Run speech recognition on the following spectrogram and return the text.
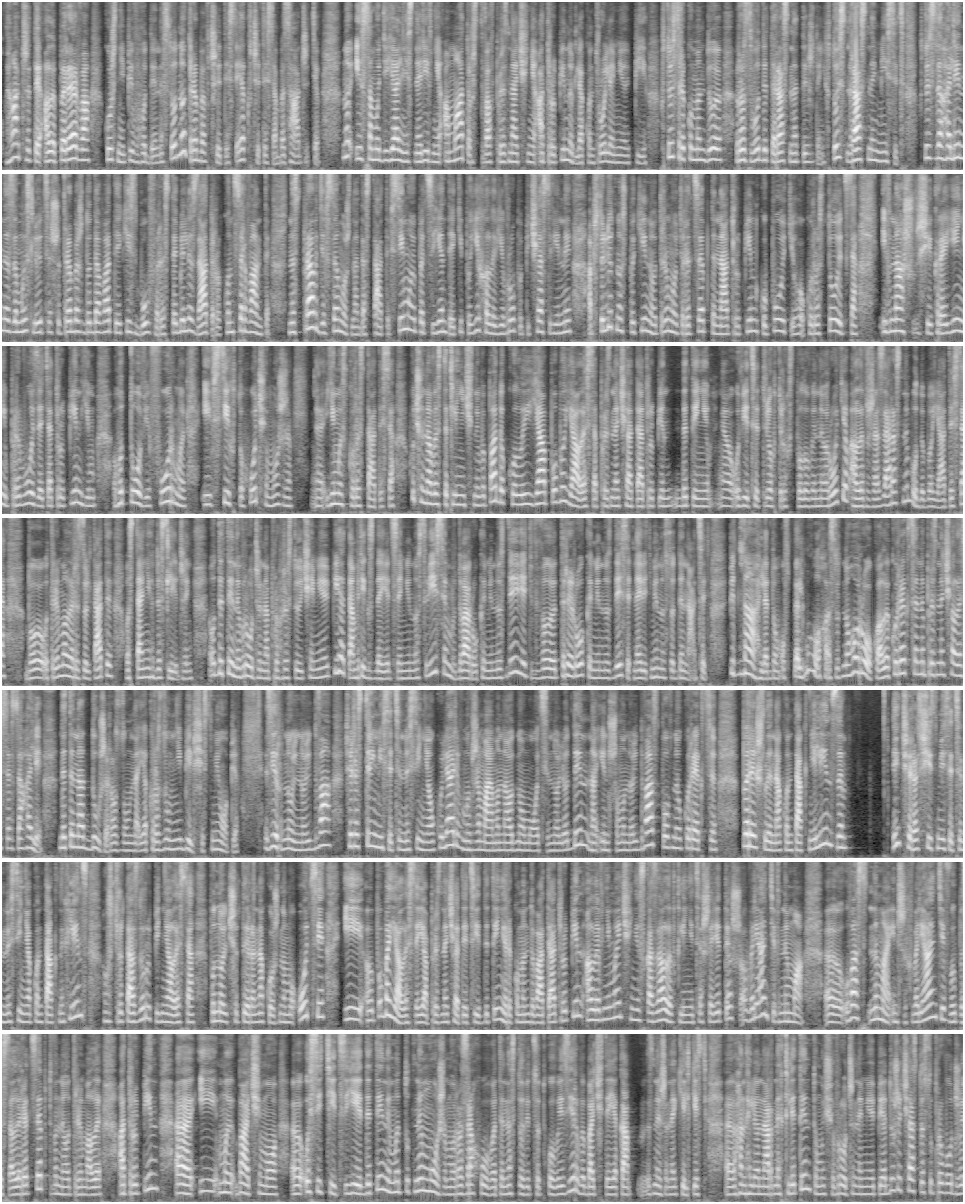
Гаджети, але перерва кожні півгодини. Все одно треба вчитися, як вчитися без гаджетів. Ну і самодіяльність на рівні аматорства в призначенні атропіну для контролю міопії. Хтось рекомендує розводити раз на тиждень, хтось раз на місяць, хтось взагалі не замислюється, що треба ж додавати якісь буфери, стабілізатори, консерванти. Насправді все можна достати. Всі мої пацієнти, які поїхали в Європу під час війни, абсолютно спокійно отримують рецепти на атропін, купують його, користуються і в нашій країні привозять атропін, їм готові форми, і всі, хто хоче, може е, їми скористатися. Хочу навести клінічний випадок, коли я побоялася призначати атропін дитині е, у віці 3-3,5 років, але вже зараз не буду боятися, бо отримала результати останніх досліджень. У дитини вроджена прогресуюча міопія, там в рік здається мінус 8, в 2 роки мінус 9, в 3 роки мінус 10, навіть мінус 11. Під наглядом офтальмолога з одного року, але корекція не призначалася взагалі. Дитина дуже розумна, як розумні більшість міопів. Зір 0,02. Через 3 місяці носіння окулярів ми вже маємо на одному оці 0,1, на іншому 0,2 з повною корекцією. Перейшли на контактні лінзи. І через 6 місяців носіння контактних лінз гострота зору піднялася по 0,4 на кожному оці. І е, побоялася я призначати цій дитині, рекомендувати атропін, але в Німеччині сказали в клініці Шаріте, що варіантів нема. Е, У вас немає інших варіантів, виписали рецепт, вони отримали атропін. Е, І ми бачимо осіті цієї дитини. Ми тут не можемо розраховувати на 100% зір. Ви бачите, яка знижена кількість гангліонарних клітин, тому що вроджена міопія дуже часто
